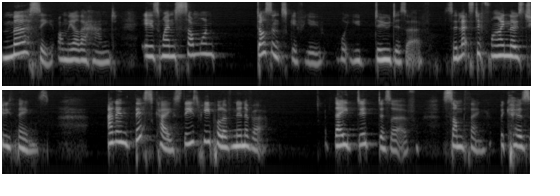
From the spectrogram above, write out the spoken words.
Mercy, on the other hand, is when someone doesn't give you what you do deserve. So let's define those two things. And in this case, these people of Nineveh, they did deserve something because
